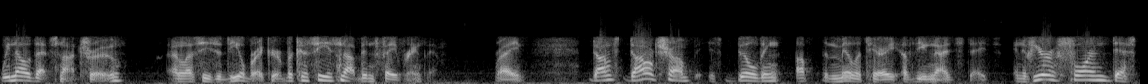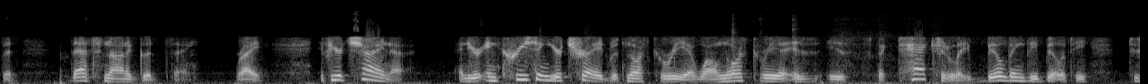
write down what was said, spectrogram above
we know that's not true unless he's a deal breaker because he has not been favoring them, right? Donald, Donald Trump is building up the military of the United States. And if you're a foreign despot, that's not a good thing, right? If you're China and you're increasing your trade with North Korea while North Korea is, is spectacularly building the ability to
